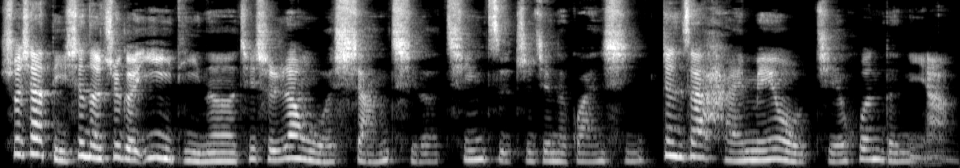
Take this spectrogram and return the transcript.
设下底线的这个议题呢，其实让我想起了亲子之间的关系。现在还没有结婚的你啊。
